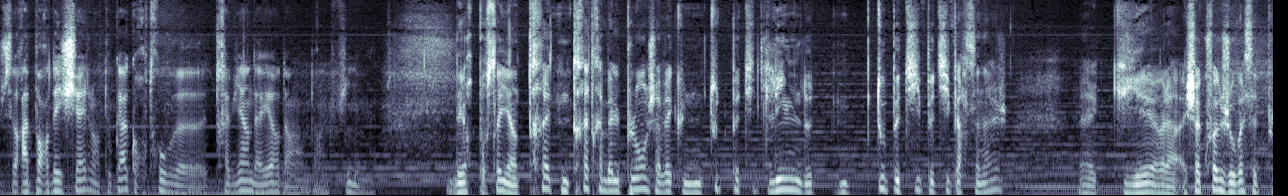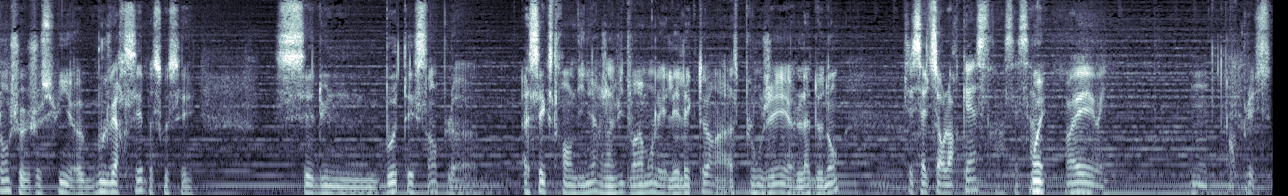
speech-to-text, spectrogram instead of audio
Ce rapport d'échelle, en tout cas, qu'on retrouve euh, très bien d'ailleurs dans, le film. D'ailleurs, pour ça, il y a une très très belle planche avec une toute petite ligne de tout petit petit personnage euh, qui est voilà. À chaque fois que je vois cette planche, je suis bouleversé parce que c'est c'est d'une beauté simple assez extraordinaire. J'invite vraiment les, lecteurs à, se plonger là-dedans. C'est celle sur l'orchestre, hein, c'est ça? Oui. Oui, oui. Hmm, en plus.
